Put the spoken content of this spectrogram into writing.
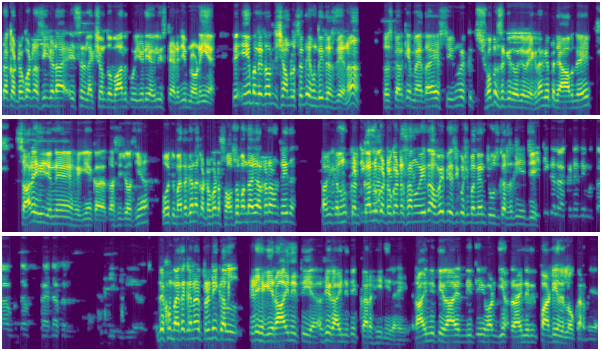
ਤਾਂ ਘੱਟੋ ਘੱਟ ਅਸੀਂ ਜਿਹੜਾ ਇਸ ਇਲੈਕਸ਼ਨ ਤੋਂ ਬਾਅਦ ਕੋਈ ਜਿਹੜੀ ਅਗਲੀ ਸਟ੍ਰੈਟਜੀ ਬਣਾਉਣੀ ਹੈ ਤੇ ਇਹ ਬੰਦੇ ਤਾਂ ਉਹਦੇ ਸ਼ਾਮਲ ਸਿੱਧੇ ਹੁੰਦੇ ਹੀ ਦੱਸਦੇ ਆ ਨਾ। ਤਾਂ ਇਸ ਕਰਕੇ ਮੈਂ ਤਾਂ ਇਸ ਚੀਜ਼ ਨੂੰ ਇੱਕ ਸ਼ੁਭ ਸੰਕੇਤ ਵਜੋਂ ਵੇਖਦਾ ਕਿ ਪੰਜਾਬ ਦੇ ਸਾਰੇ ਹੀ ਜਿੰਨੇ ਹੈਗੀਆਂ ਕਸੀ ਚੌਸੀਆਂ ਉਹ ਚ ਮੈਂ ਤਾਂ ਕਹਿੰਦਾ ਘੱਟੋ ਘੱਟ 100 100 ਬੰਦਾ ਯਾਰ ਖੜਾ ਹੋਣਾ ਚਾਹੀਦਾ। ਤਾਂ ਕਿ ਕੱਲ ਨੂੰ ਕੱਲ ਨੂੰ ਘੱਟੋ ਘੱਟ ਸਾਨੂੰ ਇਹ ਤਾਂ ਹੋਵੇ ਵੀ ਅਸੀਂ ਕੁਝ ਬੰਦੇ ਨੂੰ ਚੂਜ਼ ਕਰ ਸਕੀਏ। ਜੀ। ਪੋਲੀਟੀਕਲ ਆંકੜੇ ਦੇ ਮੁਤਾਬਕ ਤਾਂ ਫਾਇਦਾ ਫਿਰ ਦੇਖੋ ਮੈਂ ਤਾਂ ਕਹਿੰਦਾ ਪੋਲੀਟੀਕਲ ਜਿਹੜੀ ਹੈਗੀ ਰਾਜਨੀਤੀ ਹੈ ਅਸੀਂ ਰਾਜਨੀਤੀ ਕਰ ਹੀ ਨਹੀਂ ਰਹੇ। ਰਾਜਨੀਤੀ ਰਾਜਨੀਤੀ ਵਰਗੀਆਂ ਰਾਜਨੀਤਿਕ ਪਾਰਟੀਆਂ ਦੇ ਲੋਕ ਕਰਦੇ ਆ।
